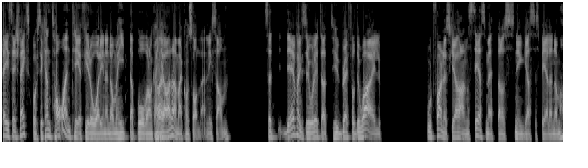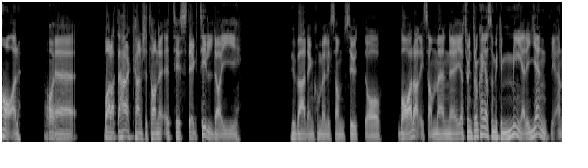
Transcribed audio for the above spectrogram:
Playstation och Xbox, det kan ta en tre, fyra år innan de har hittat på vad de kan Ja, göra med konsolen. Liksom. Så det är faktiskt roligt att hur Breath of the Wild fortfarande ska jag anses som ett av de snyggaste spelen de har. Eh, bara att det här kanske tar ett steg till då i hur världen kommer liksom se ut och vara. Liksom. Men eh, jag tror inte de kan göra så mycket mer egentligen.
